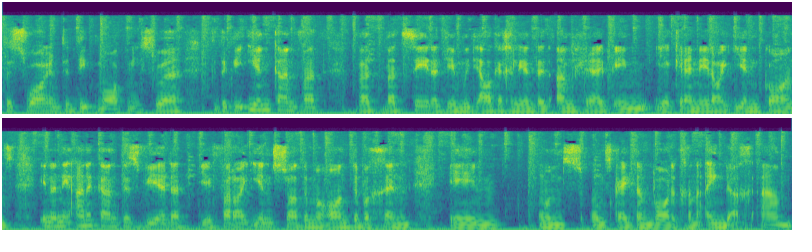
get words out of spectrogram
te swaar en te diep maak nie. So dit ek die een kant wat wat wat sê dat jy moet elke geleentheid aangryp en jy kry net daai een kans en aan die ander kant is weer dat jy vat daai een shot om aan te begin en ons ons kyk dan waar dit gaan eindig. Um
